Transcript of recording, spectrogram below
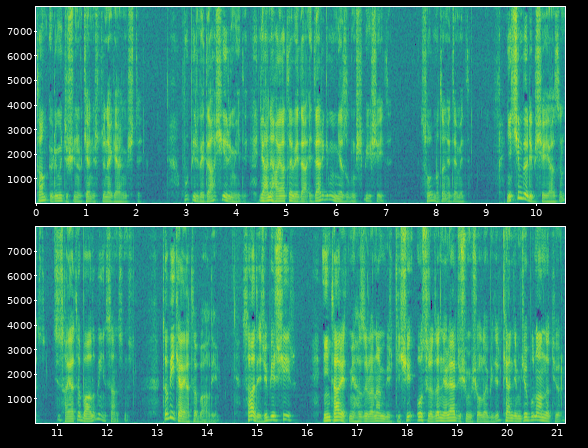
Tam ölümü düşünürken üstüne gelmişti. Bu bir veda şiiri miydi? Yani hayata veda eder gibi mi yazılmış bir şeydi? Sormadan edemedi. Niçin böyle bir şey yazdınız? Siz hayata bağlı bir insansınız. Tabii ki hayata bağlıyım. Sadece bir şiir. İntihar etmeye hazırlanan bir kişi o sırada neler düşünmüş olabilir? Kendimce bunu anlatıyorum.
